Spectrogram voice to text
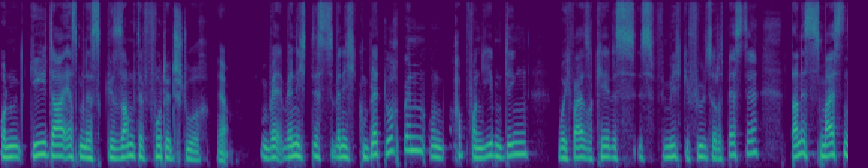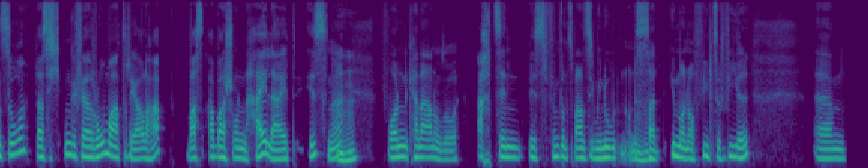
und gehe da erstmal das gesamte Footage durch. Ja. Und wenn ich das, wenn ich komplett durch bin und habe von jedem Ding, wo ich weiß, okay, das ist für mich gefühlt so das Beste, dann ist es meistens so, dass ich ungefähr Rohmaterial habe, was aber schon ein Highlight ist, ne? Mhm. Von, keine Ahnung, so 18 bis 25 Minuten. Und es ist Mhm. halt immer noch viel zu viel. Ähm,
